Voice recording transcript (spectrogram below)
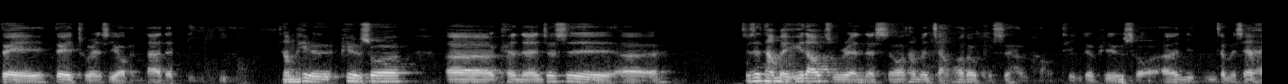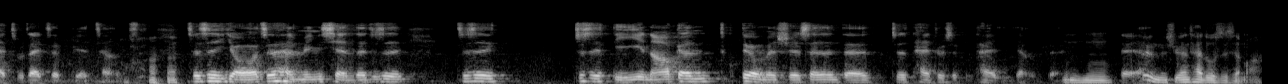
对对族人是有很大的敌意，像譬如譬如说，呃，可能就是呃，就是他们遇到族人的时候，他们讲话都不是很好听。就譬如说，呃，你你怎么现在还住在这边？这样子？就是有，就是很明显的，就是就是就是敌意，然后跟对我们学生的就是态度是不太一样的。嗯哼，对啊。对你们学生态度是什么？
